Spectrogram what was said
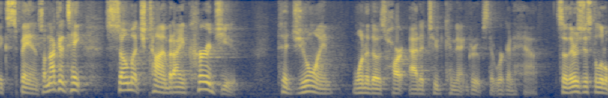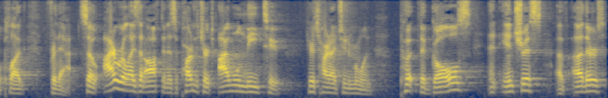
expand. So I'm not going to take so much time, but I encourage you to join one of those Heart Attitude Connect groups that we're going to have. So there's just a little plug for that. So I realize that often as a part of the church, I will need to, here's Heart Attitude number one, put the goals and interests of others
